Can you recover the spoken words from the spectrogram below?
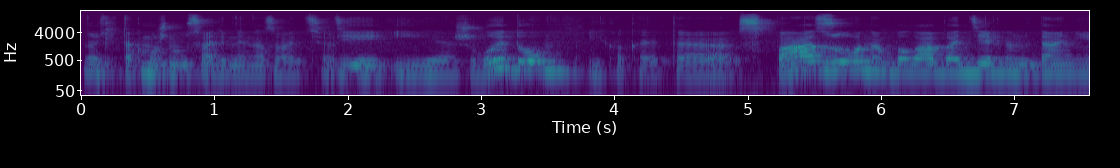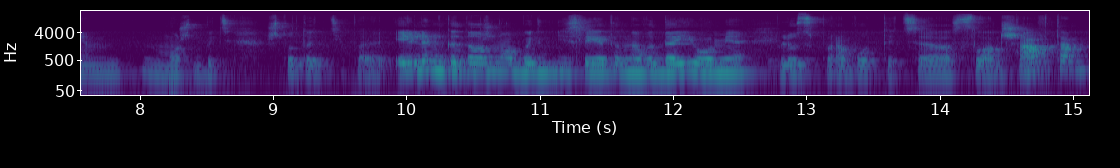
ну, если так можно усадебный назвать, где и жилой дом, и какая-то спа-зона была бы отдельным зданием. Может быть, что-то типа эллинга должно быть, если это на водоеме. Плюс поработать э, с ландшафтом,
